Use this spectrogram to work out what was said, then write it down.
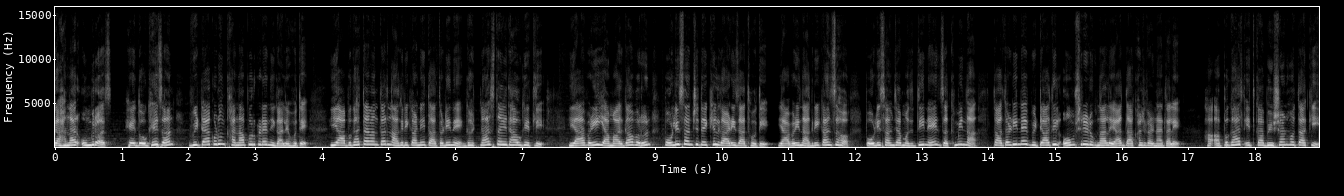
राहणार उमरज हे दोघे जण विट्याकडून खानापूरकडे निघाले होते. या अपघातानंतर नागरिकांनी तातडीने घटनास्थळी धाव घेतली. यावेळी या मार्गावरून पोलिसांची देखील गाडी जात होती. यावेळी नागरिकांसह पोलिसांच्या मदतीने जखमींना तातडीने विट्यातील ओमश्री रुग्णालयात दाखल करण्यात आले. हा अपघात इतका भीषण होता की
